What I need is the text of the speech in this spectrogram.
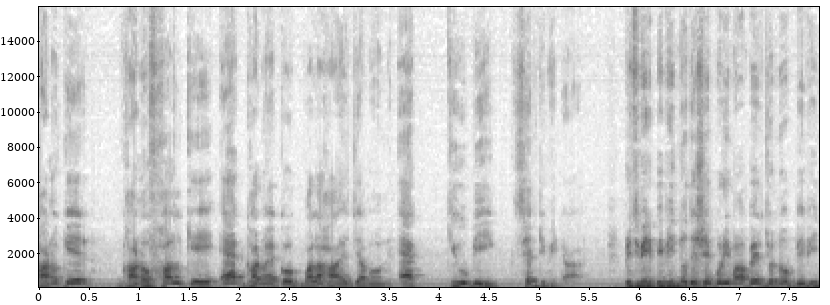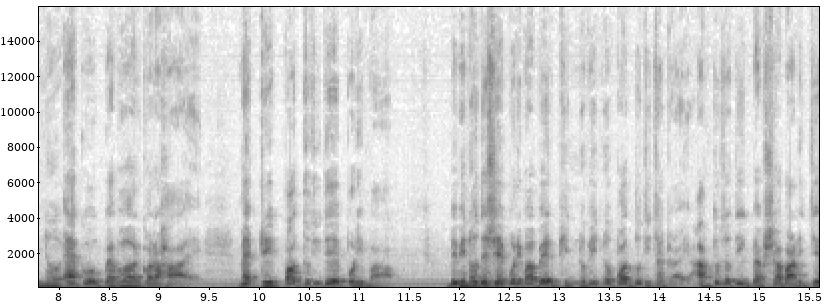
ঘনকের ঘনফলকে এক ঘন একক বলা হয় যেমন এক কিউবিক সেন্টিমিটার। পৃথিবীর বিভিন্ন দেশে পরিমাপের জন্য বিভিন্ন একক ব্যবহার করা হয়। মেট্রিক পদ্ধতিতে পরিমাপ। বিভিন্ন দেশে পরিমাপের ভিন্ন ভিন্ন পদ্ধতি থাকায় আন্তর্জাতিক ব্যবসা বাণিজ্যে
